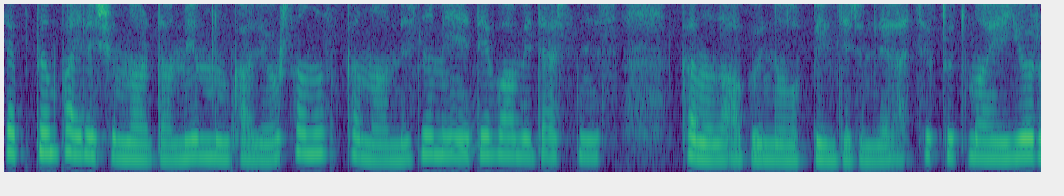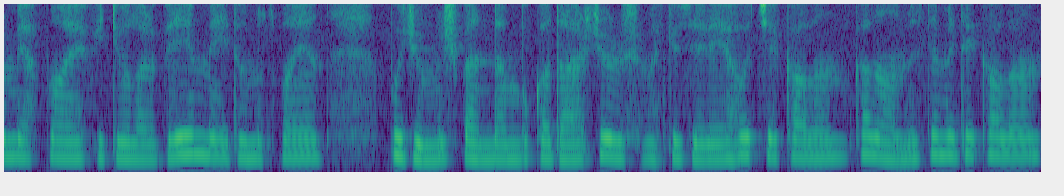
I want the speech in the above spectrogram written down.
Yaptığım paylaşımlardan memnun kalıyorsanız kanalımı izlemeye devam edersiniz. Kanala abone olup bildirimleri açık tutmayı, yorum yapmayı, videoları beğenmeyi de unutmayın. Bu cümleş benden bu kadar. Görüşmek üzere. Hoşçakalın. Kanalımı izlemede kalın.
